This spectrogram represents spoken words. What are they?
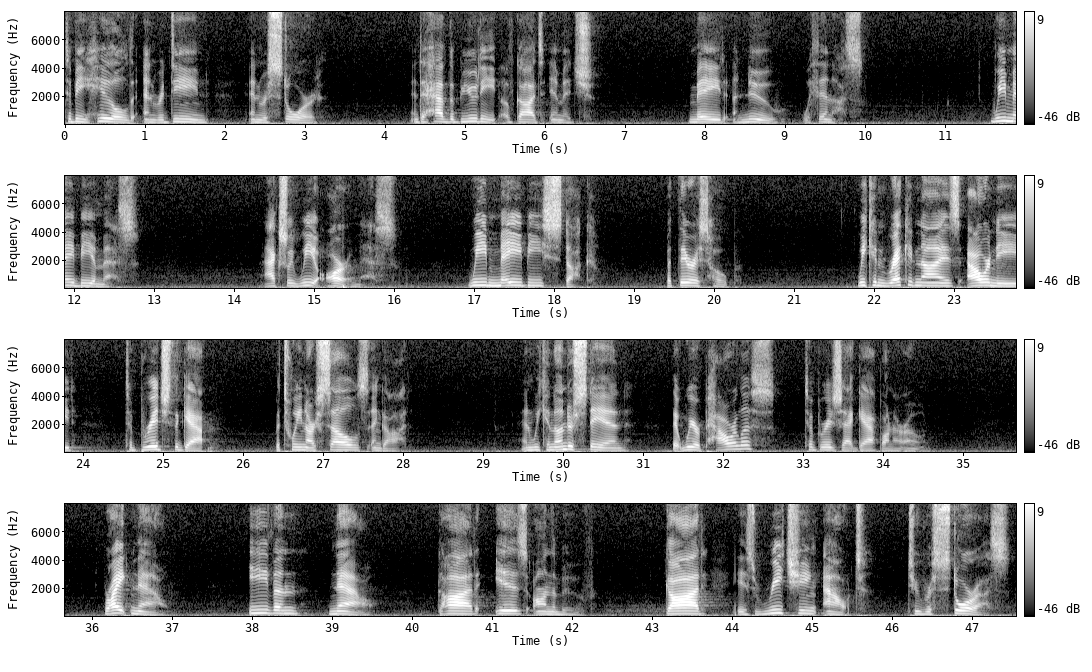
to be healed and redeemed and restored, and to have the beauty of God's image made anew within us. We may be a mess. Actually, we are a mess. We may be stuck, but there is hope. We can recognize our need to bridge the gap between ourselves and God. And we can understand that we are powerless to bridge that gap on our own. Right now, even now, God is on the move. God is reaching out to restore us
